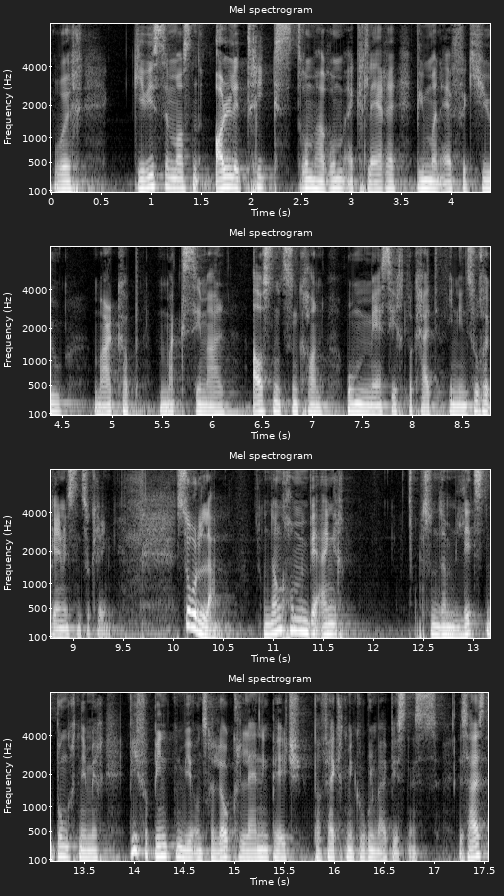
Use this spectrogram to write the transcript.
wo ich gewissermaßen alle Tricks drumherum erkläre, wie man FAQ Markup maximal ausnutzen kann, um mehr Sichtbarkeit in den Suchergebnissen zu kriegen. So, und dann kommen wir eigentlich zu unserem letzten Punkt, nämlich wie verbinden wir unsere Local Landing Page perfekt mit Google My Business. Das heißt,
